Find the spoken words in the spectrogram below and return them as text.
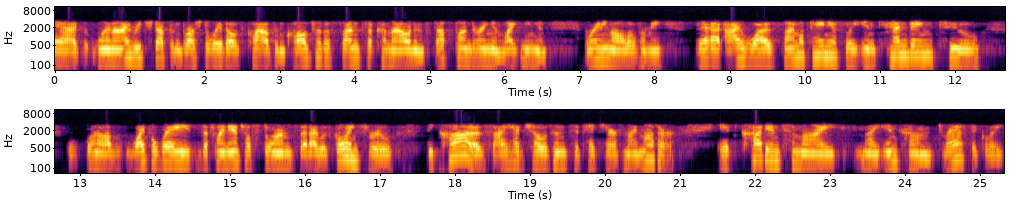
that when I reached up and brushed away those clouds and called for the sun to come out and stop thundering and lightning and raining all over me, that I was simultaneously intending to uh, wipe away the financial storms that I was going through because I had chosen to take care of my mother. It cut into my my income drastically,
